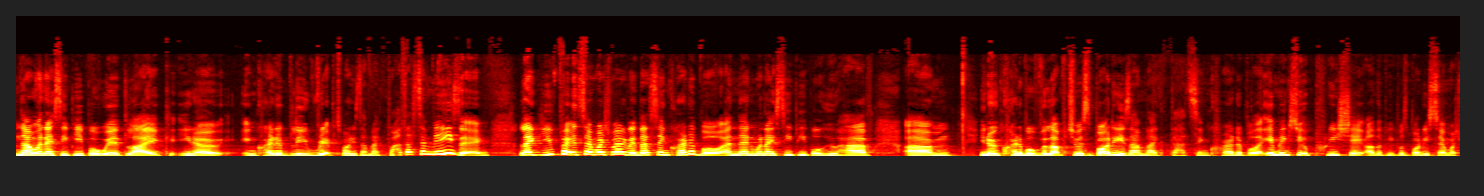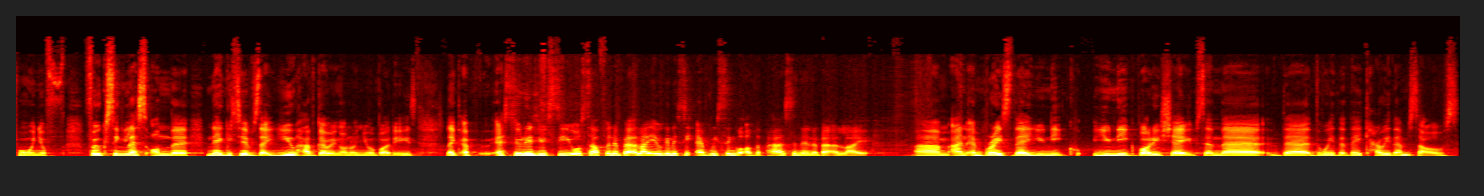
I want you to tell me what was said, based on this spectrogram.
now when I see people with like, you know, incredibly ripped bodies, I'm like, wow, that's amazing. Like you put in so much work, like that's incredible. And then when I see people who have, um, you know, incredible voluptuous bodies, I'm like, that's incredible. Like it makes you appreciate other people's bodies so much more when you're f- focusing less on the negatives that you have going on on your bodies. Like as soon as you see yourself in a better light, you're going to see every single other person in a better light. Um, and embrace their unique, unique body shapes and their, their, the way that they carry themselves.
